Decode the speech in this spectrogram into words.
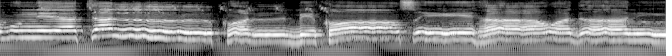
منية القلب قاصيها ودانيها.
